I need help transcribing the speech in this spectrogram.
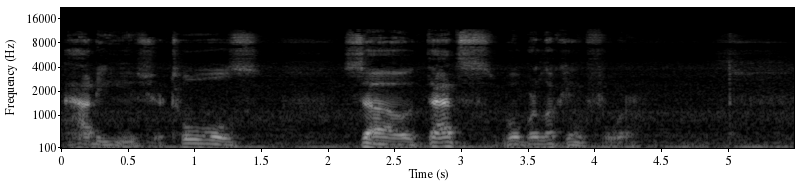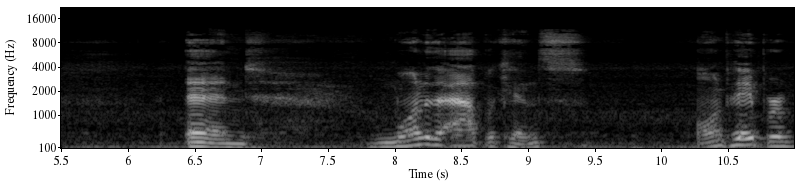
how to use your tools. So that's what we're looking for. And one of the applicants on paper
